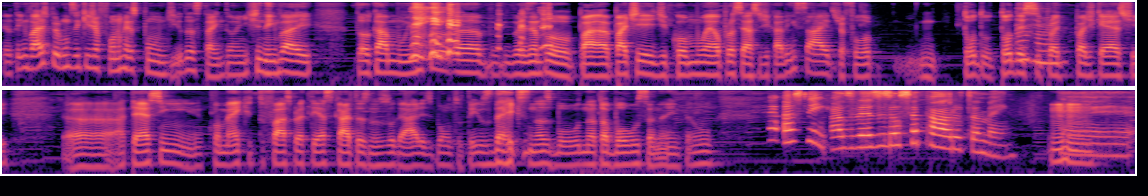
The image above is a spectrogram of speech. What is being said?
Eu tenho várias perguntas aqui que já foram respondidas, tá? Então a gente nem vai tocar muito. uh, por exemplo, a parte de como é o processo de cada tu já falou em todo, todo esse uhum. podcast. Uh, até assim, como é que tu faz para ter as cartas nos lugares? Bom, tu tem os decks nas bol na tua bolsa, né? Então. É, assim, às vezes eu separo também. Uhum. É,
